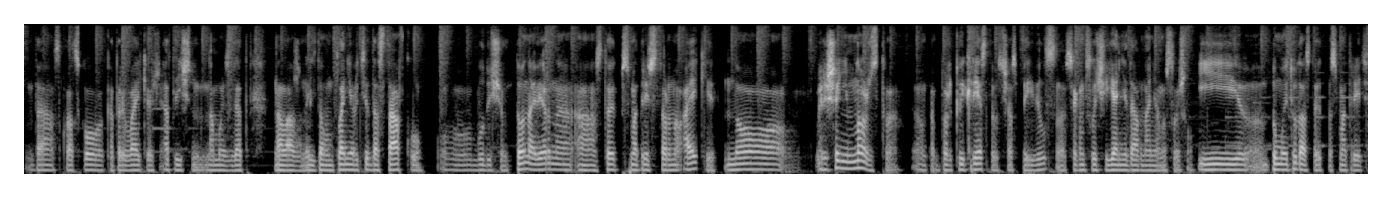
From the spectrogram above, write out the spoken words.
да, складского, который в Айке очень отлично, на мой взгляд, налажен, или там вы планируете доставку в будущем, то, наверное, э, стоит посмотреть в сторону Айки, но решений множество. Он там тоже Quick вот сейчас появился. Во всяком случае, я недавно о нем услышал. И э, думаю, туда стоит посмотреть.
